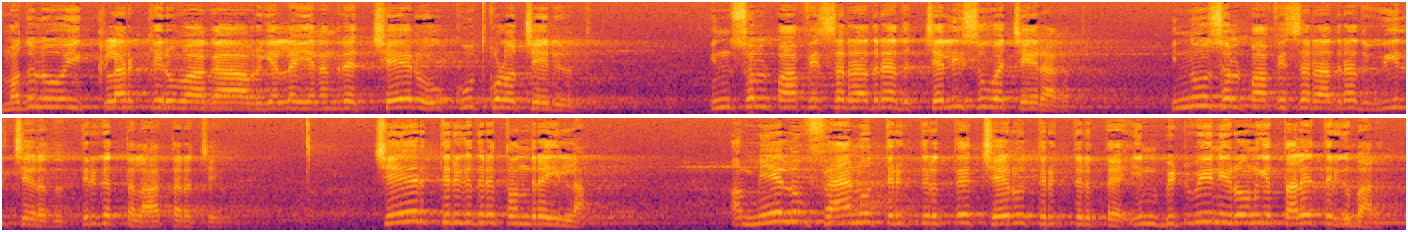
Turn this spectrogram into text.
ಮೊದಲು ಈ ಕ್ಲರ್ಕ್ ಇರುವಾಗ ಅವರಿಗೆಲ್ಲ ಏನಂದರೆ ಚೇರು ಕೂತ್ಕೊಳ್ಳೋ ಚೇರ್ ಇರುತ್ತೆ. ಇನ್ನು ಸ್ವಲ್ಪ ಆಫೀಸರ್ ಆದರೆ ಅದು ಚಲಿಸುವ ಚೇರ್ ಆಗುತ್ತೆ. ಇನ್ನೂ ಸ್ವಲ್ಪ ಆಫೀಸರ್ ಆದರೆ ಅದು ವೀಲ್ ಚೇರ್ ಅದು ತಿರುಗುತ್ತಲ್ಲ ಆ ಥರ ಚೇರ್. ಚೇರ್ ತಿರುಗಿದ್ರೆ ತೊಂದರೆ ಇಲ್ಲ. ಆ ಮೇಲೂ ಫ್ಯಾನು ತಿರುಗ್ತಿರುತ್ತೆ, ಚೇರು ತಿರುಗ್ತಿರುತ್ತೆ. ಇನ್ ಬಿಟ್ವೀನ್ ಇರೋನಿಗೆ ತಲೆ ತಿರುಗಬಾರ್ದು.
